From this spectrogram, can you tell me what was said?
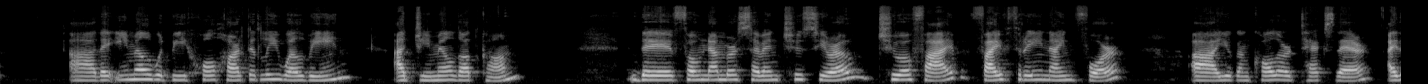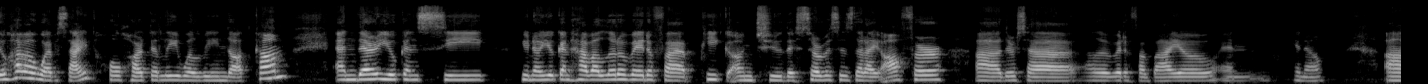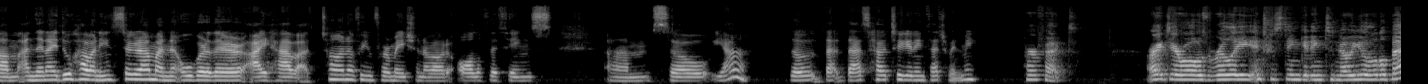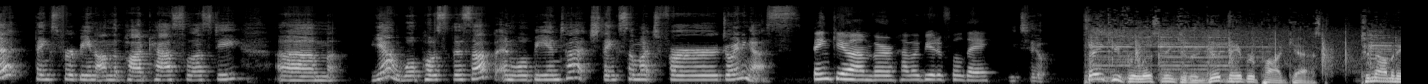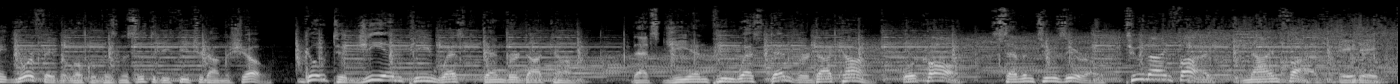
Uh, the email would be wholeheartedly wellbeing at gmail.com. The phone number 720-205-5394. Uh, you can call or text there. I do have a website, wholeheartedlywellbeing.com, and there you can see you know you can have a little bit of a peek onto the services that i offer. Uh, there's a, a, little bit of a bio and you know um, and then i do have an instagram and over there i have a ton of information about all of the things. Um, so yeah so that that's how to get in touch with me. Perfect. All right dear. Well it was really interesting getting to know you a little bit. Thanks for being on the podcast celeste. Um, yeah, we'll post this up and we'll be in touch. Thanks so much for joining us. Thank you, Amber. Have a beautiful day. You too. Thank you for listening to the Good Neighbor Podcast. To nominate your favorite local businesses to be featured on the show, go to gnpwestdenver.com. That's gnpwestdenver.com or call 720 295 9588.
